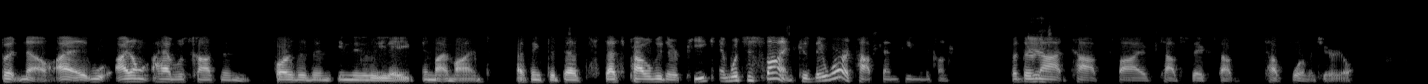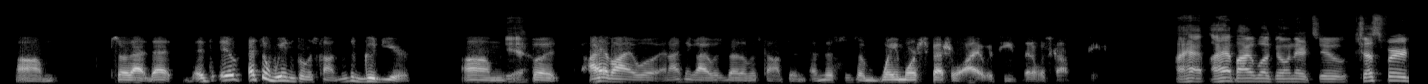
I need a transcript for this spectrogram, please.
but no, I I don't have Wisconsin farther than in the Elite Eight in my mind. I think that that's that's probably their peak, and which is fine because they were a top ten team in the country, but they're yeah. not top five, top six, top top four material. Um, so that that it, it that's a win for Wisconsin. It's a good year. Um, yeah. But I have Iowa, and I think Iowa's better than Wisconsin, and this is a way more special Iowa team than a Wisconsin team. I have I have Iowa going there too, just for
